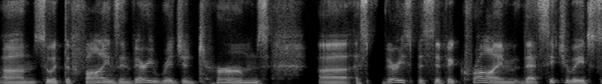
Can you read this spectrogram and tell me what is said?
Um, so it defines in very rigid terms uh, a very specific crime that situates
